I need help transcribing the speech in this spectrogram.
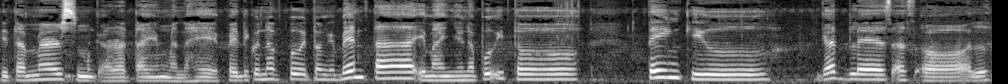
Tita Mers, mag-aral tayong manahe. Pwede ko na po itong ibenta. Imahin nyo na po ito. Thank you. God bless us all.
